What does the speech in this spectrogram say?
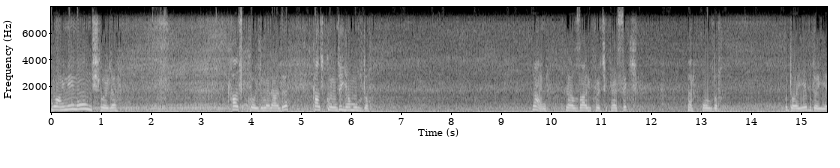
Bu aynaya ne olmuş böyle? Kask koydum herhalde. Kask koyunca yamuldu. Yani biraz daha yukarı çekersek Heh oldu. Bu da iyi, bu da iyi.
